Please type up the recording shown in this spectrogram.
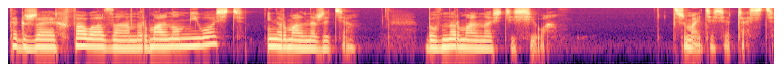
Także chwała za normalną miłość i normalne życie bo w normalności siła. Trzymajcie się, cześć.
